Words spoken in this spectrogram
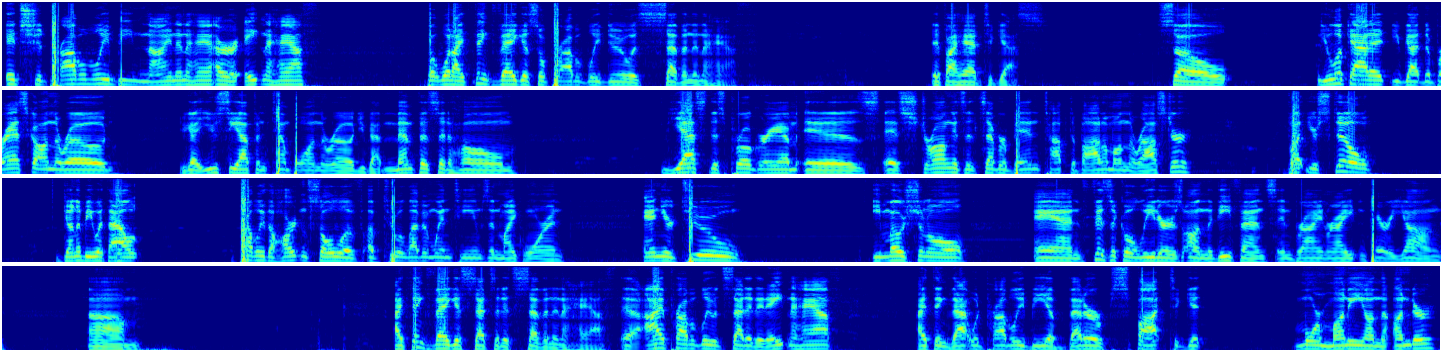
it should probably be nine and a half or eight and a half. But what I think Vegas will probably do is seven and a half. If I had to guess. So you look at it, you've got Nebraska on the road, you got UCF and Temple on the road, you've got Memphis at home. Yes, this program is as strong as it's ever been, top to bottom on the roster but you're still going to be without probably the heart and soul of, of two 11 win teams and Mike Warren, and your two emotional and physical leaders on the defense in Bryan Wright and Perry Young. Um, I think Vegas sets it at seven and a half. Uh, I probably would set it at eight and a half. I think that would probably be a better spot to get more money on the under.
